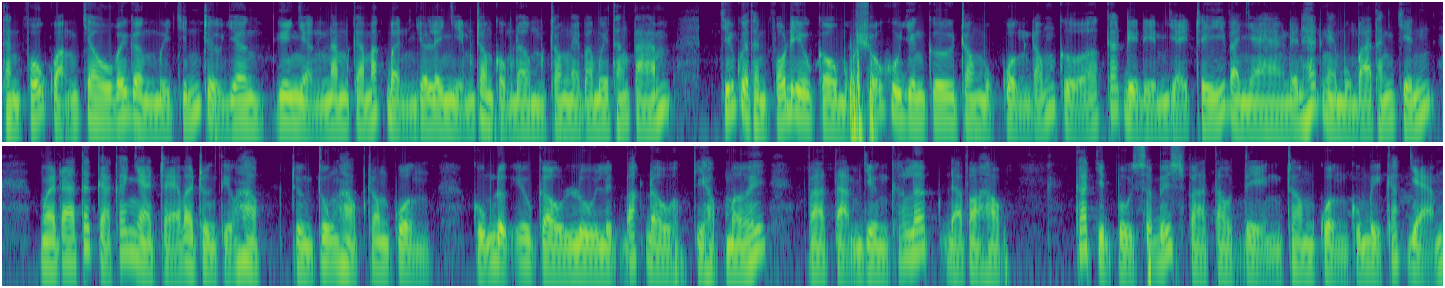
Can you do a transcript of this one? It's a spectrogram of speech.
thành phố Quảng Châu với gần 19 triệu dân ghi nhận 5 ca mắc bệnh do lây nhiễm trong cộng đồng trong ngày 30 tháng 8. Chính quyền thành phố đã yêu cầu một số khu dân cư trong một quận đóng cửa các địa điểm giải trí và nhà hàng đến hết ngày 3 tháng 9. Ngoài ra, tất cả các nhà trẻ và trường tiểu học, trường trung học trong quận cũng được yêu cầu lùi lịch bắt đầu kỳ học mới và tạm dừng các lớp đã vào học. Các dịch vụ xe buýt và tàu tiện trong quận cũng bị cắt giảm.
